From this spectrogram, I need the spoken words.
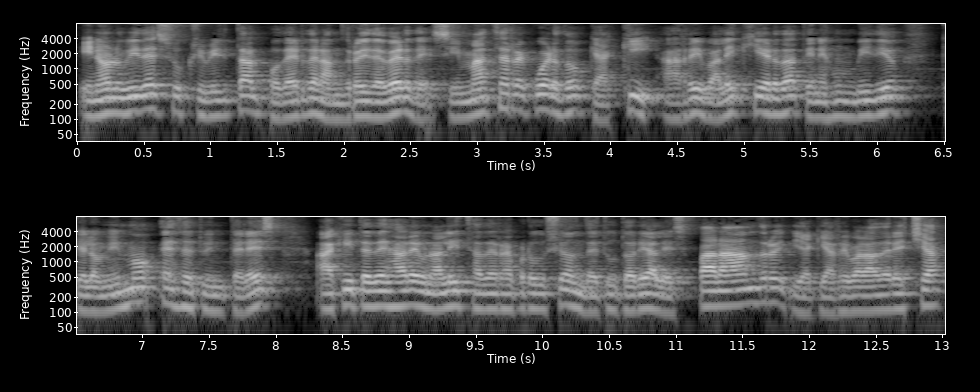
y no olvides suscribirte al poder del Android verde. Sin más te recuerdo que aquí arriba a la izquierda tienes un vídeo que lo mismo es de tu interés. Aquí te dejaré una lista de reproducción de tutoriales para Android y aquí arriba a la derecha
